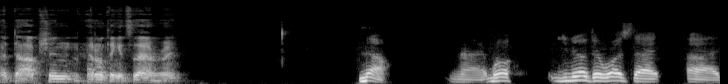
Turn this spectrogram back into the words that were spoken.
adoption? I don't think it's that, right? No, no. Well, you know, there was that. Uh,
